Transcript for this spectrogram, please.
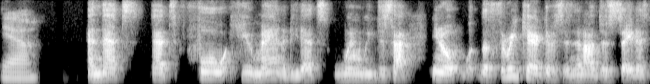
Yeah. And that's that's for humanity. That's when we decide, you know, the three characteristics, and I'll just say this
